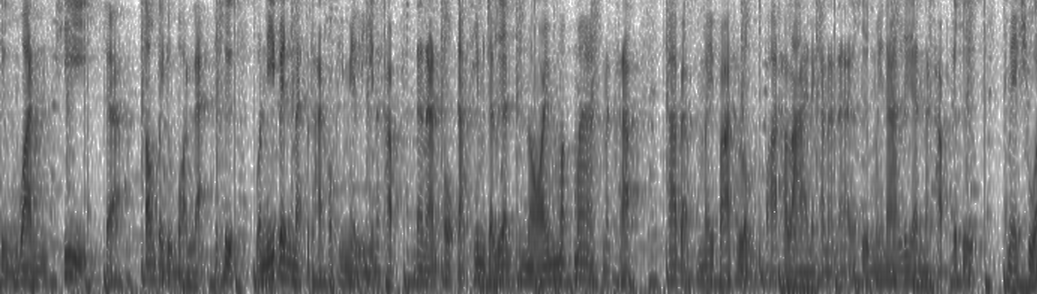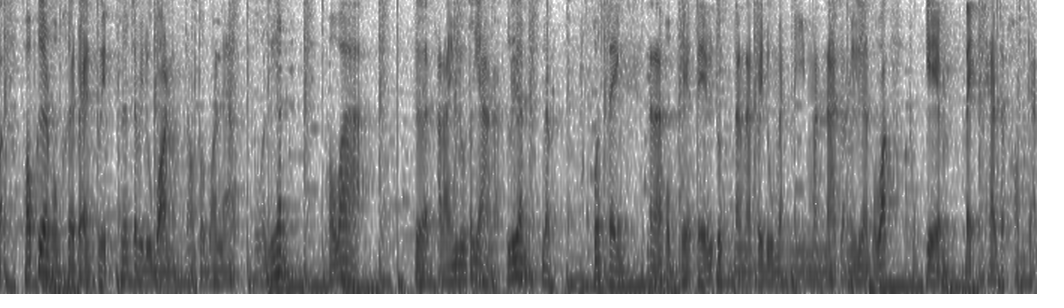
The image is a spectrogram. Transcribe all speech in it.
ถึงวันที่จะต้องไปดูบอลแล้ว ก็คือวันนี้เป็นแมตช์สุดท้ายของพรีเมียร์ลีกนะครับ ดังนั้นโอกาสที่มันจะเลื่อนน้อยมากๆนะครับ ถ้าแบบไม่ฟ้าถล่มฟ้าทลายอะไรขนาดนั้นก็คือไม่น่าเลื่อนนะครับ ก็คือ make sure เพราะเพื่อนผมเคยไปอังกฤษเพื่อจะไปดูบอลจองตัวบอลแล้ว ตัวเลื่อน เพราะว่าเกิดอะไรไม่รู้สักอย่างอะเลื่อนแบบโคตรเซ็งดังนั้นผมเพย์เซฟที่สุดดังนั้นไปดูแมตช์นี้มันน่าจะไม่เลื่อน เพราะว่าทุกเกมเตะแทบจะพร้อมกัน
